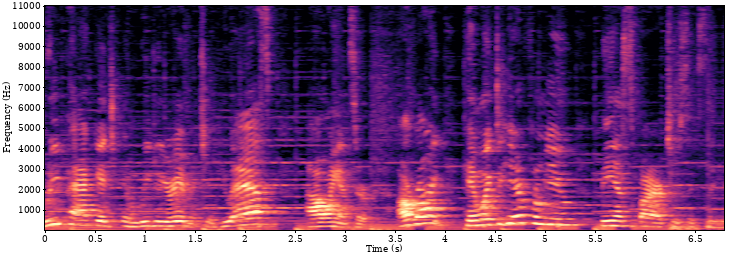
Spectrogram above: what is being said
repackage and redo your image. If you ask, I'll answer. All right, can't wait to hear from you. Be inspired to succeed.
